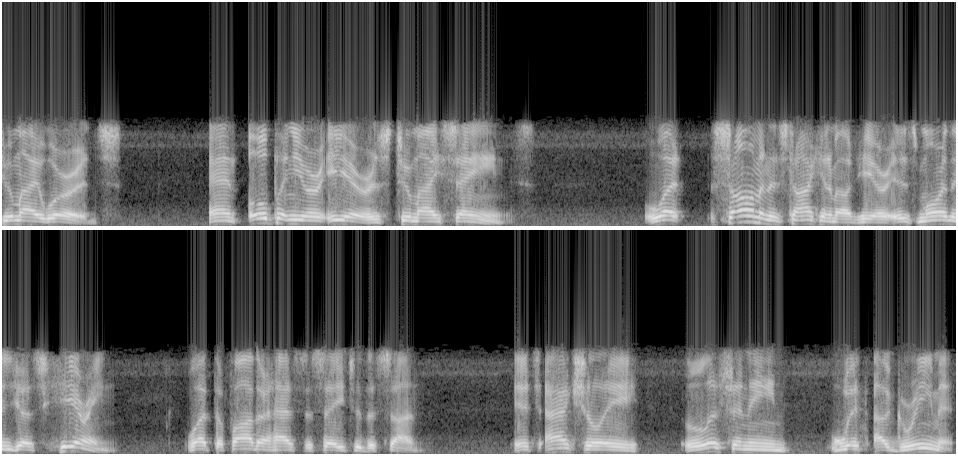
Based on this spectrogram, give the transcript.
to my words and open your ears to my sayings. What Solomon is talking about here is more than just hearing what the Father has to say to the Son. It's actually listening with agreement.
